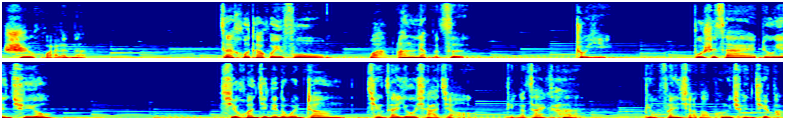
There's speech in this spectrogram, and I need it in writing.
释怀了呢？在后台回复“晚安”两个字，注意，不是在留言区哟。喜欢今天的文章，请在右下角点个再看，并分享到朋友圈去吧。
